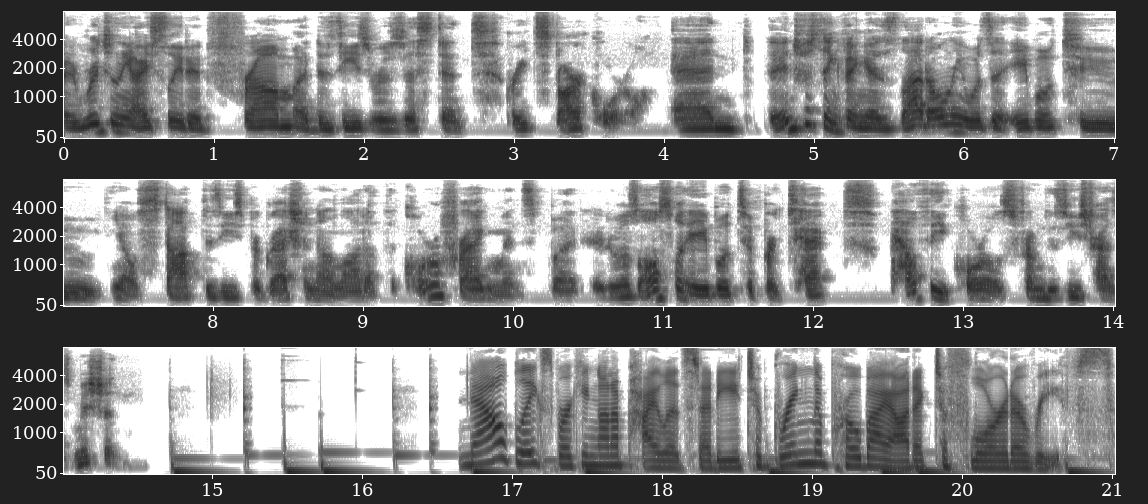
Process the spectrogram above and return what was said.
originally isolated from a disease resistant great star coral. And the interesting thing is, not only was it able to, you know, stop disease progression on a lot of the coral fragments, but it was also able to protect healthy corals from disease transmission. Now, Blake's working on a pilot study to bring the probiotic to Florida reefs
